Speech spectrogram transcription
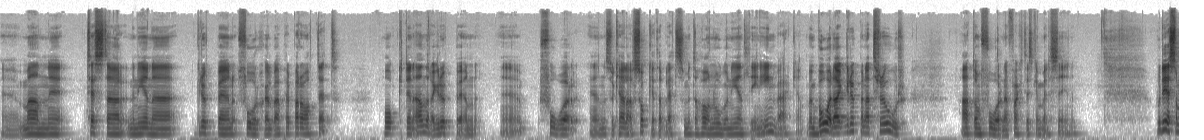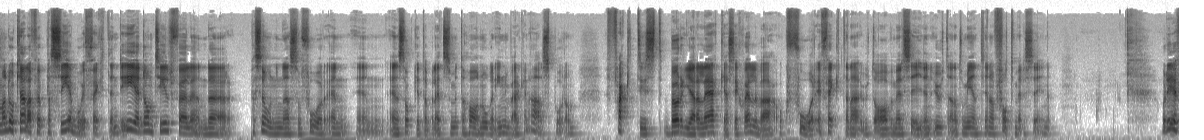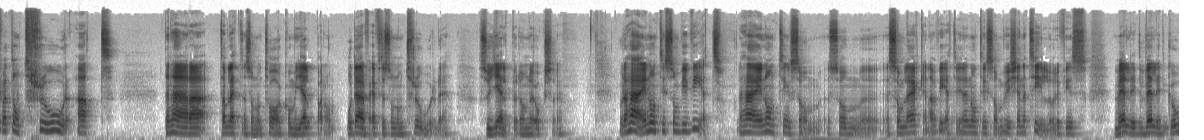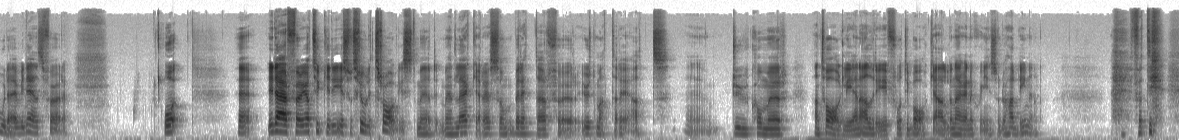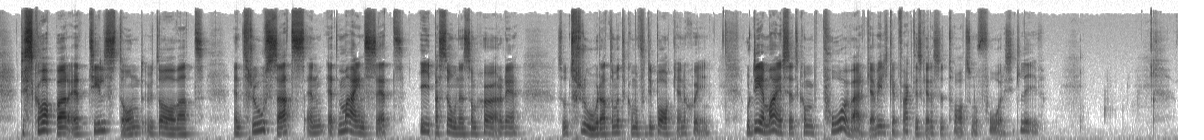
Eh, man testar den ena gruppen får själva preparatet och den andra gruppen får en så kallad sockertablett som inte har någon egentlig inverkan. Men båda grupperna tror att de får den faktiska medicinen. Och det som man då kallar för placeboeffekten, det är de tillfällen där personerna som får en, en, en sockertablett som inte har någon inverkan alls på dem faktiskt börjar läka sig själva och får effekterna utav medicinen utan att de egentligen har fått medicinen. Och det är för att de tror att den här äh, tabletten som de tar kommer hjälpa dem. Och därför, eftersom de tror det, så hjälper de det också det. Och det här är någonting som vi vet. Det här är någonting som, som, äh, som läkarna vet. Det är någonting som vi känner till och det finns väldigt, väldigt goda evidens för det. Och Eh, det är därför jag tycker det är så otroligt tragiskt med, med läkare som berättar för utmattade att eh, du kommer antagligen aldrig få tillbaka all den här energin som du hade innan. För att det, det skapar ett tillstånd utav att en trosats, en, ett mindset i personen som hör det, som tror att de inte kommer få tillbaka energin. Och det mindset kommer påverka vilka faktiska resultat som de får i sitt liv.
